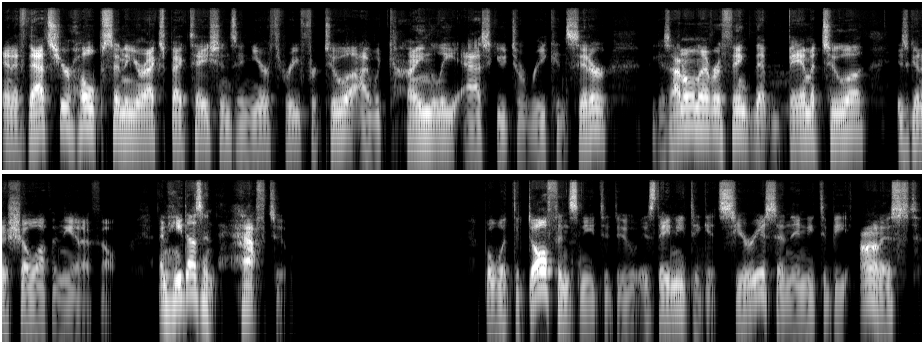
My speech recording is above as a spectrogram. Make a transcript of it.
And if that's your hopes and your expectations in year three for Tua, I would kindly ask you to reconsider because I don't ever think that Bama Tua is going to show up in the NFL. And he doesn't have to. But what the Dolphins need to do is they need to get serious and they need to be honest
